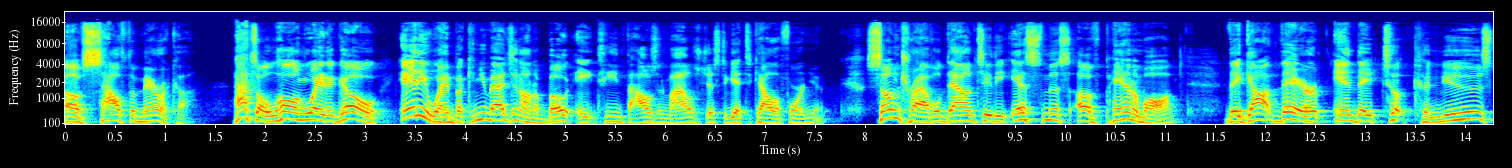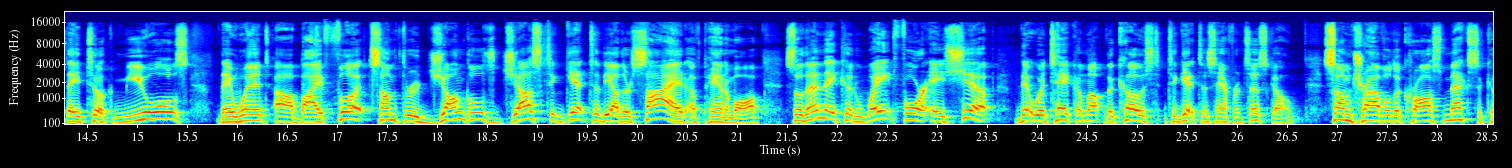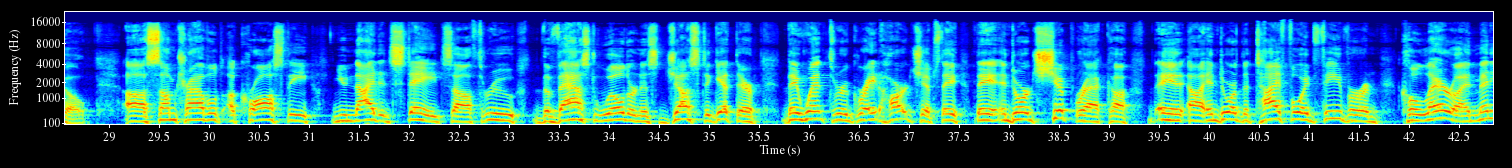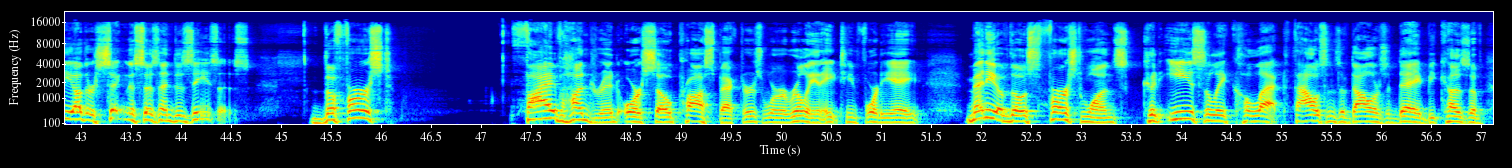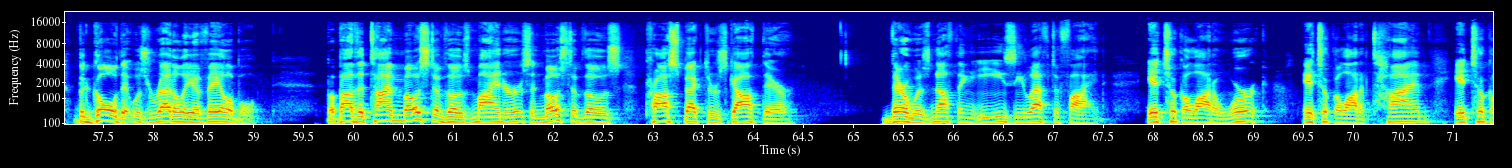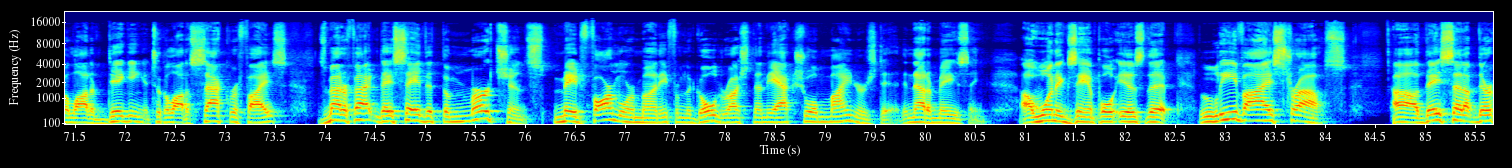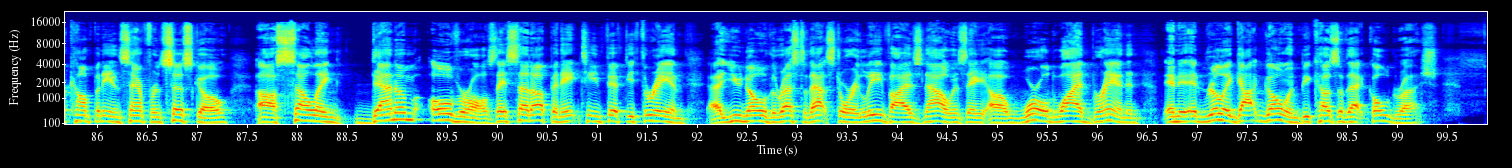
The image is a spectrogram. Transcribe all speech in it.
of South America. That's a long way to go anyway, but can you imagine on a boat 18,000 miles just to get to California? Some traveled down to the Isthmus of Panama they got there and they took canoes, they took mules, they went uh, by foot, some through jungles just to get to the other side of Panama. So then they could wait for a ship that would take them up the coast to get to San Francisco. Some traveled across Mexico. Uh, some traveled across the United States uh, through the vast wilderness just to get there. They went through great hardships. They, they endured shipwreck. Uh, they uh, endured the typhoid fever and cholera and many other sicknesses and diseases. The first 500 or so prospectors were really in 1848. Many of those first ones could easily collect thousands of dollars a day because of the gold that was readily available. But by the time most of those miners and most of those prospectors got there, there was nothing easy left to find. It took a lot of work. It took a lot of time. It took a lot of digging. It took a lot of sacrifice. As a matter of fact, they say that the merchants made far more money from the gold rush than the actual miners did. Isn't that amazing? Uh, one example is that Levi Strauss, uh, they set up their company in San Francisco uh, selling denim overalls. They set up in 1853, and uh, you know the rest of that story. Levi's now is a uh, worldwide brand, and, and it really got going because of that gold rush.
